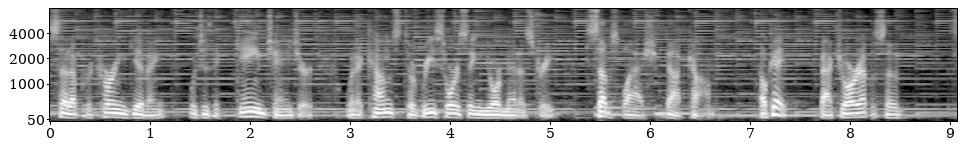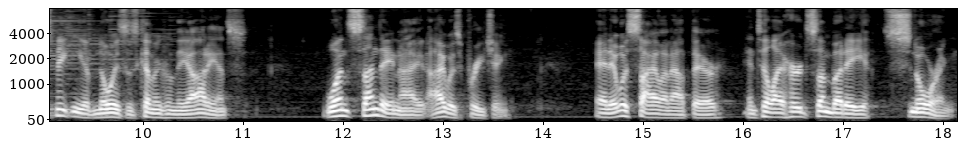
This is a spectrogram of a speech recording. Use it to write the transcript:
set up recurring giving, which is a game changer when it comes to resourcing your ministry. Subsplash.com. Okay, back to our episode. Speaking of noises coming from the audience, one Sunday night I was preaching, and it was silent out there until I heard somebody snoring.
